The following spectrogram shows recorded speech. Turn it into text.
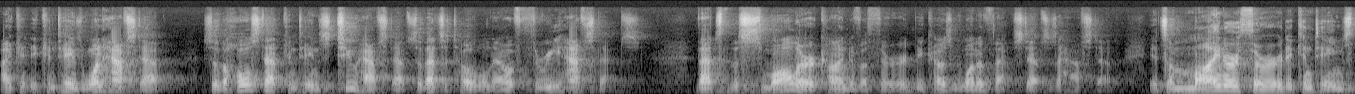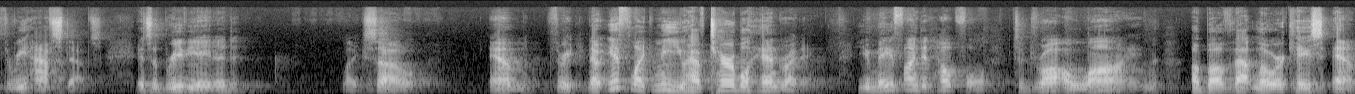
Can, it contains one half step. So the whole step contains two half steps, so that's a total now of three half steps. That's the smaller kind of a third because one of the steps is a half step. It's a minor third. It contains three half steps. It's abbreviated like so, M3. Now, if, like me, you have terrible handwriting, you may find it helpful to draw a line above that lowercase m,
